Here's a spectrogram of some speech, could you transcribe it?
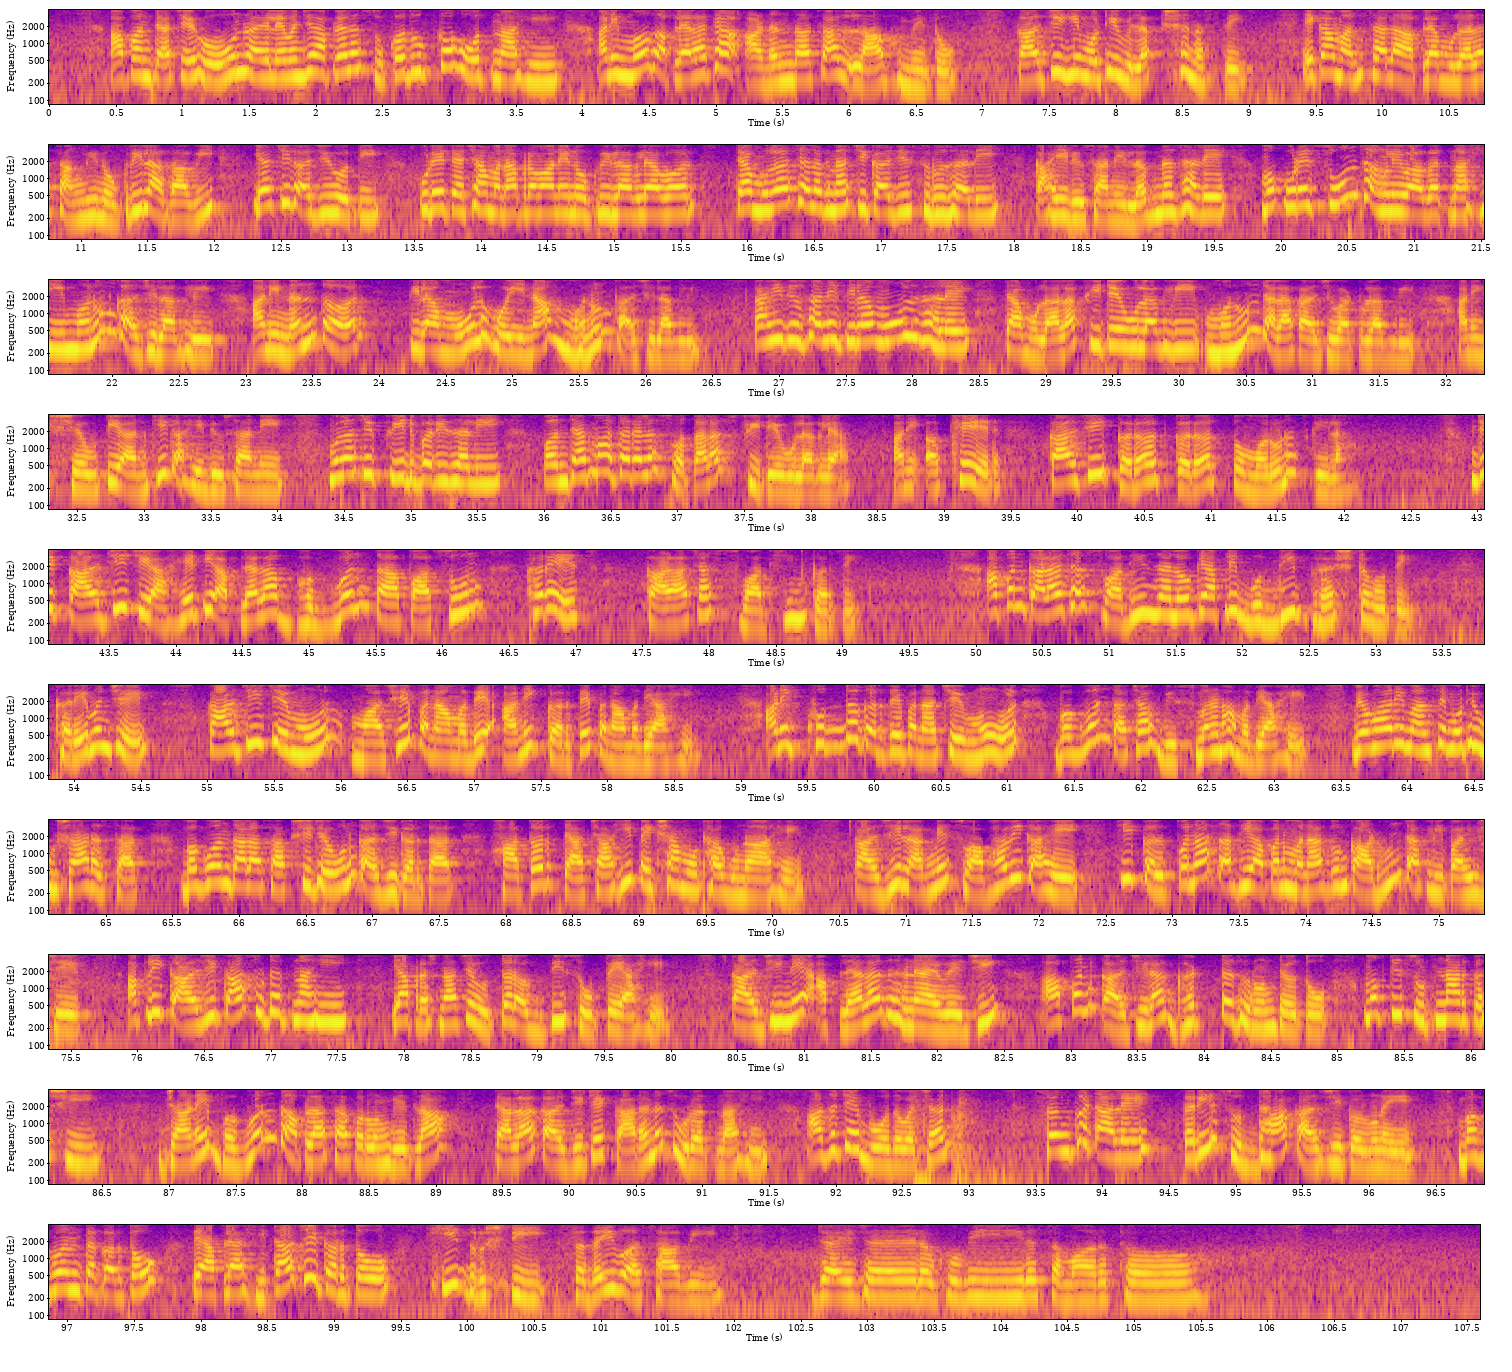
आपण त्याचे होऊन राहिले म्हणजे आपल्याला सुखदुःख होत नाही आणि मग आपल्याला त्या आनंदाचा लाभ मिळतो. काळजी ही मोठी विलक्षण असते. एका माणसाला आपल्या मुलाला चांगली नोकरी लागावी याची काळजी होती. पुढे त्याच्या मनाप्रमाणे नोकरी लागल्यावर त्या मुलाच्या लग्नाची काळजी सुरू झाली. काही दिवसांनी लग्न झाले. मग पुढे सून चांगली वागत नाही म्हणून काळजी लागली आणि नंतर तिला मूल होईना म्हणून काळजी लागली. काही दिवसांनी तिला मूल झाले. त्या मुलाला फिट येऊ लागली म्हणून त्याला काळजी वाटू लागली. आणि शेवटी आणखी काही दिवसांनी मुलाची फीट बरी झाली पण त्या म्हाताऱ्याला स्वतःलाच फिट येऊ लागल्या. आणि अखेर काळजी करत करत तो मरूनच गेला. म्हणजे काळजी जी आहे ती आपल्याला भगवंतापासून खरेच काळाच्या स्वाधीन करते. आपण काळाच्या स्वाधीन झालो की आपली बुद्धी भ्रष्ट होते. खरे म्हणजे काळजीचे मूळ माझेपणामध्ये आणि कर्तेपणामध्ये आहे. आणि खुद्द कर्तेपणाचे मूळ भगवंताच्या विस्मरणामध्ये आहे. व्यवहारी माणसे मोठी हुशार असतात. भगवंताला साक्षी ठेवून काळजी करतात. हा तर त्याच्याही पेक्षा मोठा गुन्हा आहे. काळजी लागणे स्वाभाविक आहे. ही कल्पनाच आधी आपण मनातून काढून टाकली पाहिजे. आपली काळजी का सुटत नाही? या प्रश्नाचे उत्तर अगदी सोपे आहे. काळजीने आपल्याला धरण्याऐवजी आपण काळजीला घट्ट धरून ठेवतो. मग ती सुटणार कशी? ज्याने भगवंत आपलासा करून घेतला त्याला काळजीचे कारणच उरत नाही. आजचे बोधवचन संकट आले तरी सुद्धा काळजी करू नये. भगवंत करतो ते आपल्या हिताचे करतो ही दृष्टी सदैव असावी. जय जय रघुवीर समर्थ.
